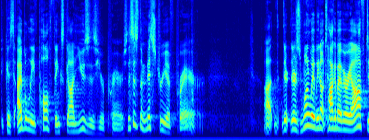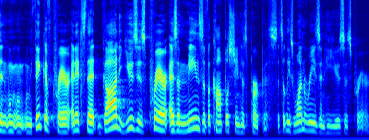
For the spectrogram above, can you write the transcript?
because I believe Paul thinks God uses your prayers. This is the mystery of prayer. Uh, there, there's one way we don't talk about very often when, when, we think of prayer, and it's that God uses prayer as a means of accomplishing his purpose. It's at least one reason he uses prayer.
